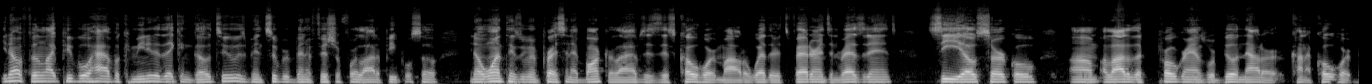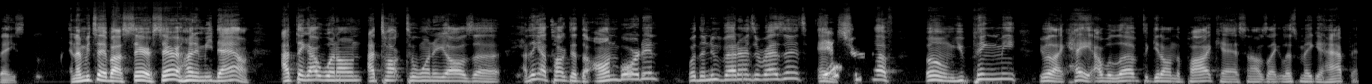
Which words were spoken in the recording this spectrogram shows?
you know, feeling like people have a community that they can go to has been super beneficial for a lot of people. So, you know, one of the things we've been pressing at Bunker Labs is this cohort model, whether it's veterans in residence, CEO circle. Um, a lot of the programs we're building out are kind of cohort based. And let me tell you about Sarah. Sarah hunted me down. I think I went on, I talked to one of y'all's, uh, I think I talked at the onboarding for the new veterans in residence. And Yeah. sure enough, boom, you pinged me. You were like, hey, I would love to get on the podcast. And I was like, let's make it happen.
